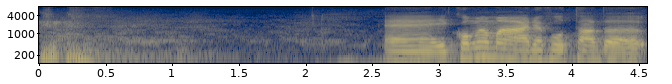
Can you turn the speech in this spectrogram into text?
é, e como é uma área voltada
